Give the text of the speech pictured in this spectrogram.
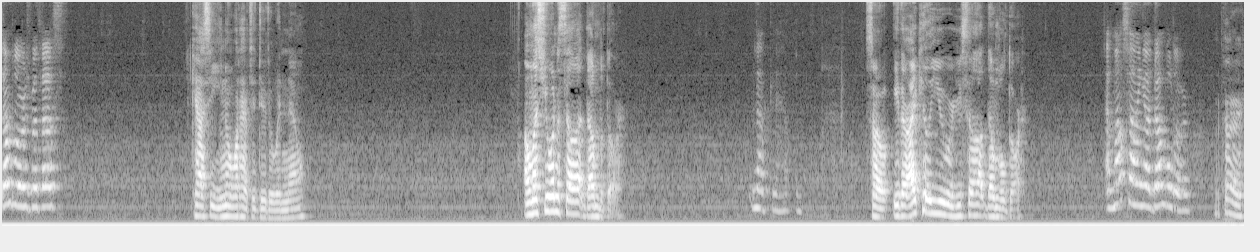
Dumbledore's with us. Cassie, you know what I have to do to win now? Unless you want to sell out Dumbledore. Not gonna happen. So, either I kill you or you sell out Dumbledore. I'm not selling out Dumbledore. Okay.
